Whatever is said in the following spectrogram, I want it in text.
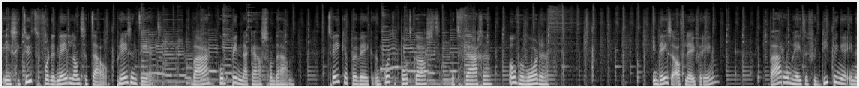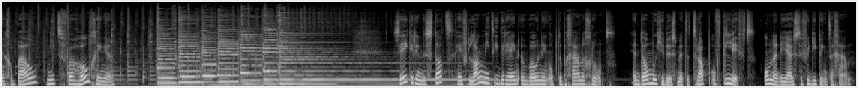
Instituut voor de Nederlandse Taal presenteert Waar komt pindakaas vandaan? Twee keer per week een korte podcast met vragen over woorden. In deze aflevering Waarom heten verdiepingen in een gebouw niet verhogingen? Zeker in de stad heeft lang niet iedereen een woning op de begane grond. En dan moet je dus met de trap of de lift om naar de juiste verdieping te gaan.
